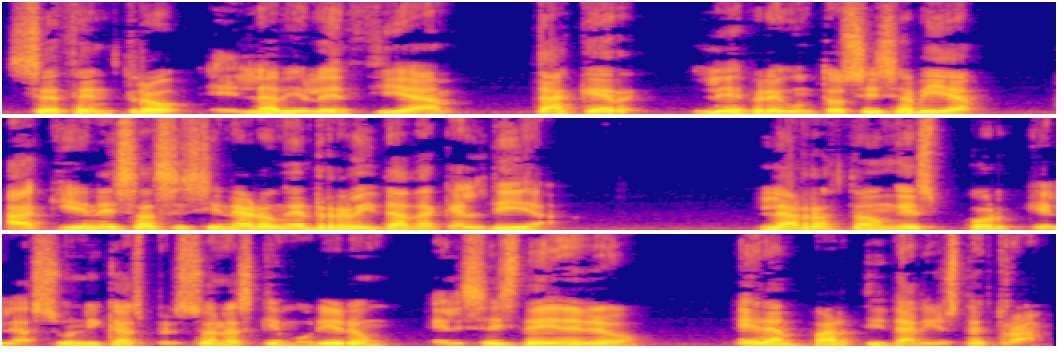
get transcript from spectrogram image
se centró en la violencia, Tucker le preguntó si sabía a quiénes asesinaron en realidad aquel día. La razón es porque las únicas personas que murieron el 6 de enero eran partidarios de Trump.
